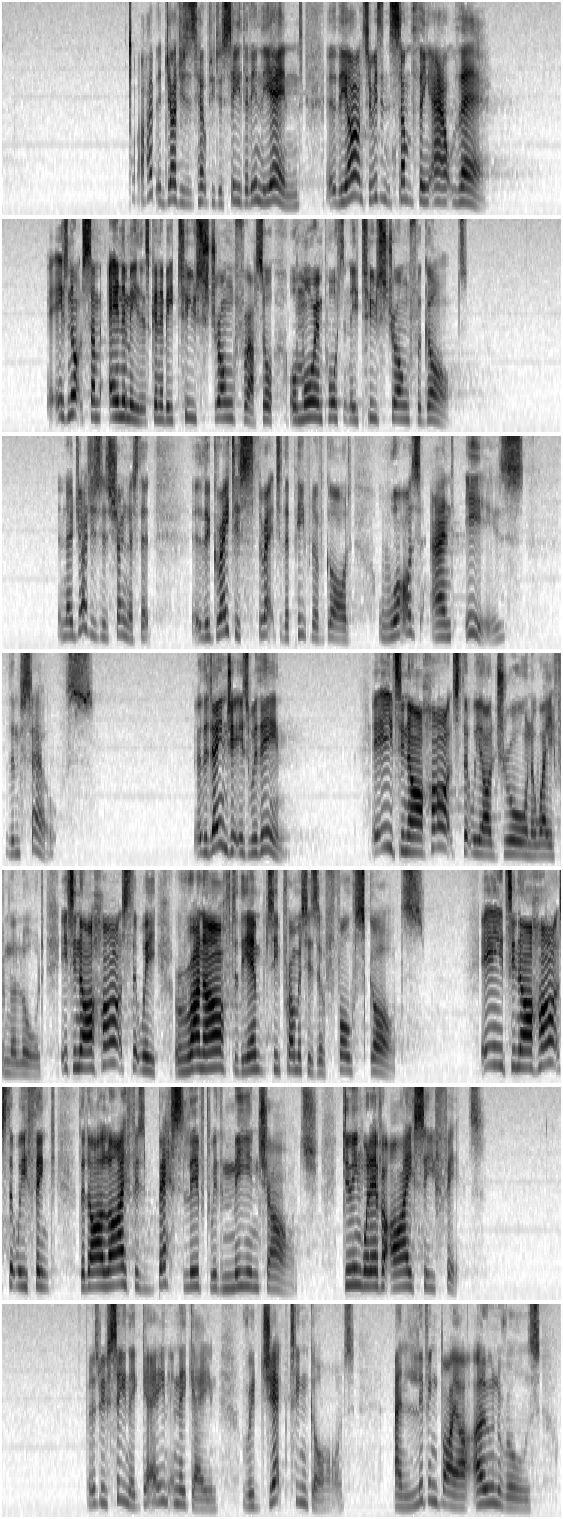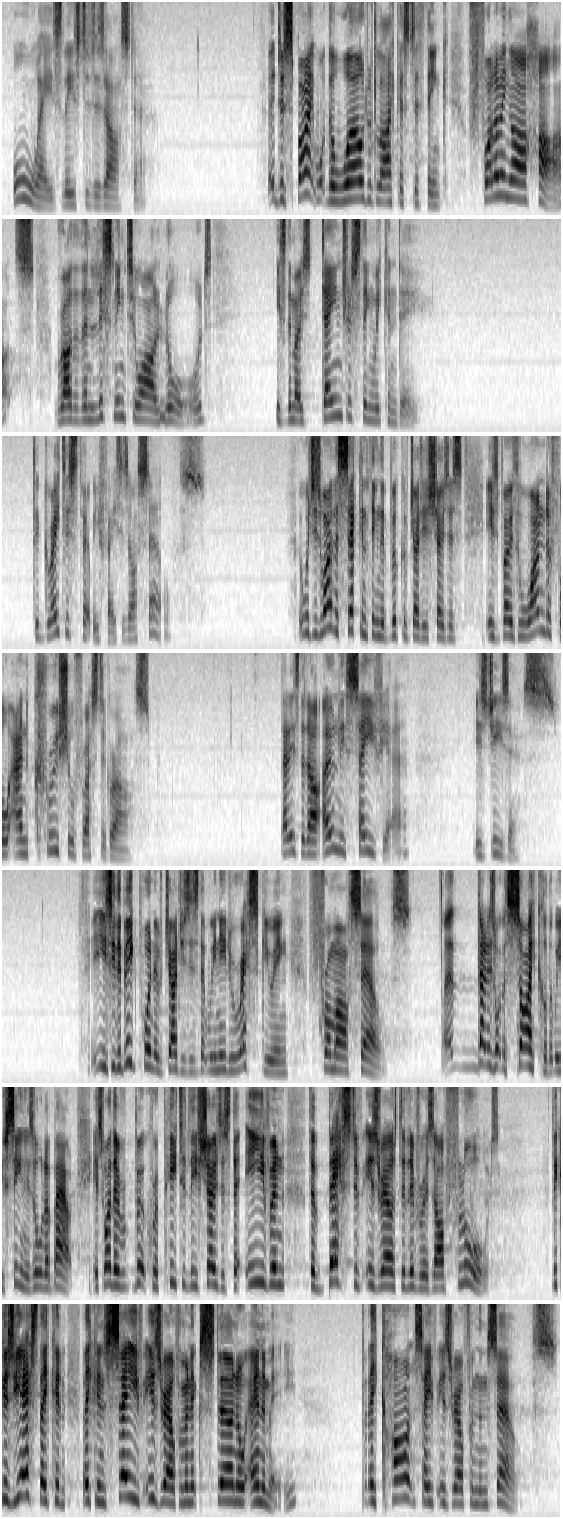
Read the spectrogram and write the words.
I hope the Judges has helped you to see that in the end, uh, the answer isn't something out there. It's not some enemy that's going to be too strong for us, or, or more importantly, too strong for God. No, Judges has shown us that the greatest threat to the people of God was and is themselves. The danger is within. It's in our hearts that we are drawn away from the Lord. It's in our hearts that we run after the empty promises of false gods. It's in our hearts that we think that our life is best lived with me in charge, doing whatever I see fit. But as we've seen again and again, rejecting God and living by our own rules always leads to disaster. Uh, despite what the world would like us to think, following our hearts rather than listening to our Lord is the most dangerous thing we can do. The greatest threat we face is ourselves. Which is why the second thing the book of Judges shows us is both wonderful and crucial for us to grasp. That is, that our only Savior is Jesus. You see, the big point of Judges is that we need rescuing from ourselves. Uh, that is what the cycle that we've seen is all about. It's why the book repeatedly shows us that even the best of Israel's deliverers are flawed. Because, yes, they can, they can save Israel from an external enemy, but they can't save Israel from themselves.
